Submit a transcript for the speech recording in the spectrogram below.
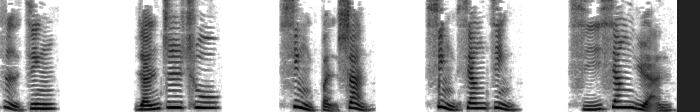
字经》：人之初，性本善，性相近，习相远。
